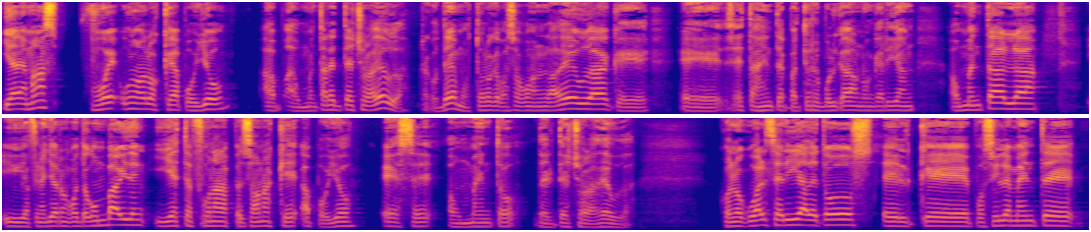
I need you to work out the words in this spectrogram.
y además fue uno de los que apoyó aumentar el techo de la deuda. Recordemos todo lo que pasó con la deuda, que eh, esta gente del Partido Republicano no querían aumentarla y al final llegaron a acuerdo con Biden y esta fue una de las personas que apoyó ese aumento del techo de la deuda. Con lo cual sería de todos el que posiblemente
